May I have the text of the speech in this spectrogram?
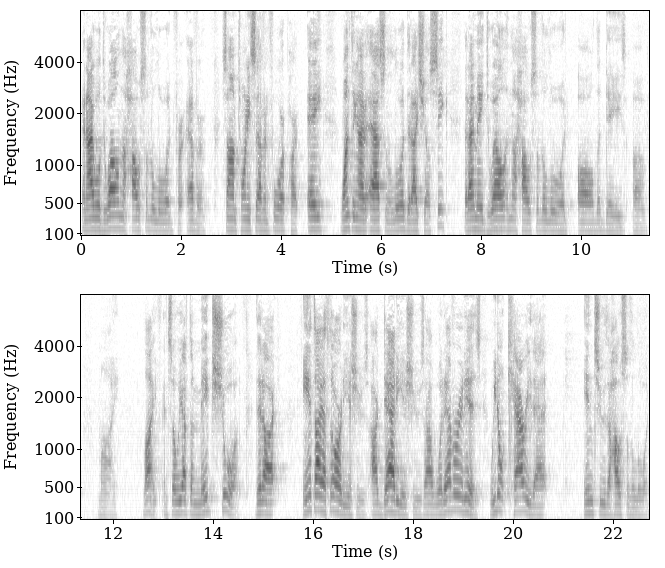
and I will dwell in the house of the Lord forever. Psalm 27, 4, part A. One thing I have asked from the Lord that I shall seek, that I may dwell in the house of the Lord all the days of my life. And so we have to make sure that our anti authority issues, our daddy issues, our whatever it is, we don't carry that into the house of the Lord.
